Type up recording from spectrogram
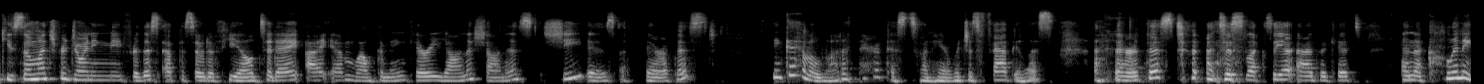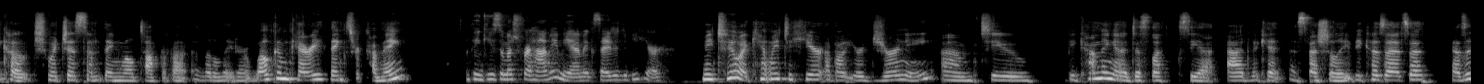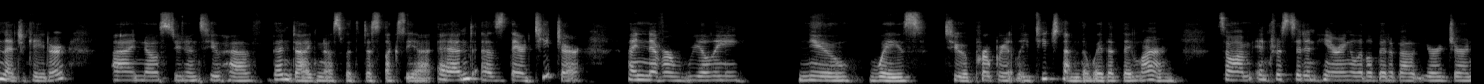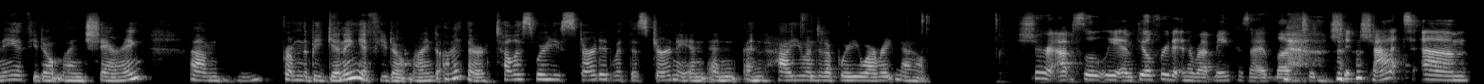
Thank you so much for joining me for this episode of Heal. Today, I am welcoming Carrie Yana Shaughness. She is a therapist. I think I have a lot of therapists on here, which is fabulous. A therapist, a dyslexia advocate, and a clinic coach, which is something we'll talk about a little later. Welcome, Carrie. Thanks for coming. Thank you so much for having me. I'm excited to be here. Me too. I can't wait to hear about your journey um, to becoming a dyslexia advocate, especially because as a as an educator, I know students who have been diagnosed with dyslexia, and as their teacher, I never really knew ways to appropriately teach them the way that they learn. So I'm interested in hearing a little bit about your journey, if you don't mind sharing. Um, mm-hmm. From the beginning, if you don't mind either, tell us where you started with this journey and, and, and how you ended up where you are right now. Sure, absolutely. And feel free to interrupt me because I love to chit chat. Um,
